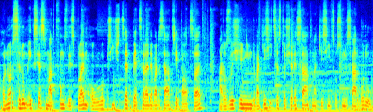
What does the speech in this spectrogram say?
Honor 7X je smartphone s displejem o příčce 5,93 palce a rozlišením 2160 na 1080 bodů.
